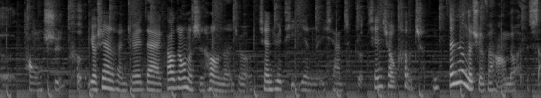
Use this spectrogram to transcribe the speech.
的通识课。有些人可能就会在高中的时候呢，就先去体验了一下。这个先修课程，但是那个学分好像都很少，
